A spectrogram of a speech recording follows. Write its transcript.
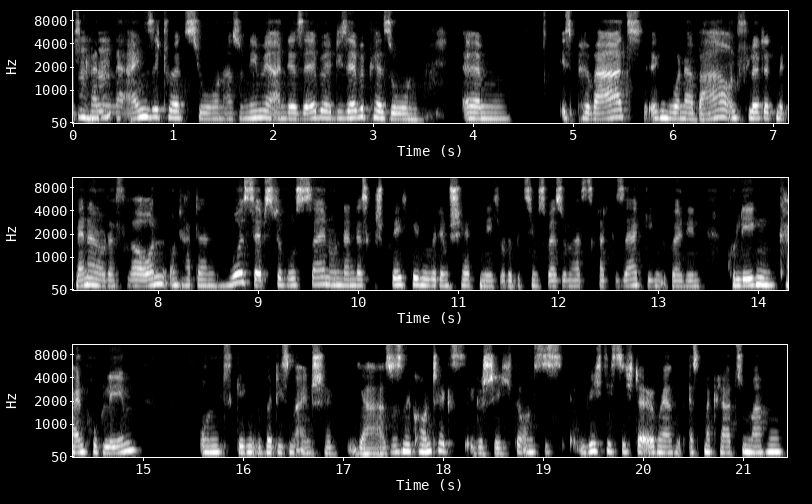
Ich kann mhm. in der einen Situation, also nehmen wir an derselbe, dieselbe Person, ähm, ist privat irgendwo in einer Bar und flirtet mit Männern oder Frauen und hat dann hohes Selbstbewusstsein und dann das Gespräch gegenüber dem Chef nicht oder beziehungsweise du hast es gerade gesagt, gegenüber den Kollegen kein Problem und gegenüber diesem einen Chef ja. Also es ist eine Kontextgeschichte und es ist wichtig, sich da irgendwann erstmal klar zu machen,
